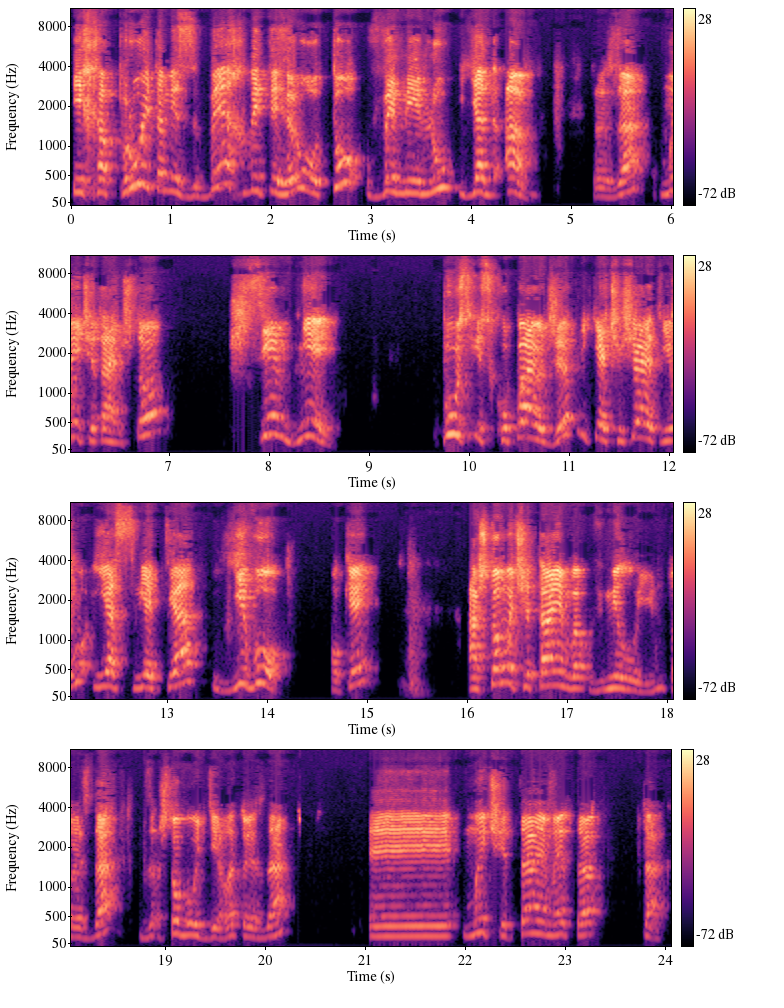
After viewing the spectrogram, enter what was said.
и хапру это мизбех ветегеру то вемилу ядав. То есть, да, мы читаем, что семь дней пусть искупают жертвники, очищают его и осветят его. Окей? А что мы читаем в Милуим? То есть, да, что будет делать? То есть, да, э, мы читаем это так.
